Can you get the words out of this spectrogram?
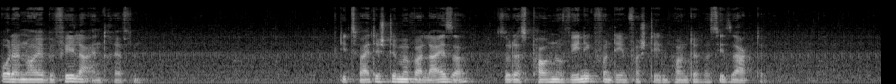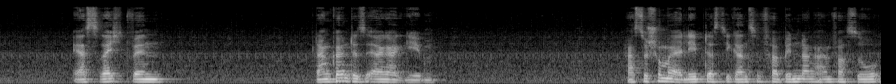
oder neue Befehle eintreffen. Die zweite Stimme war leiser, so dass Paul nur wenig von dem verstehen konnte, was sie sagte. Erst recht, wenn... Dann könnte es Ärger geben. Hast du schon mal erlebt, dass die ganze Verbindung einfach so...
